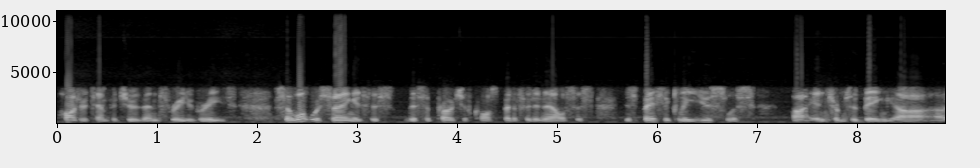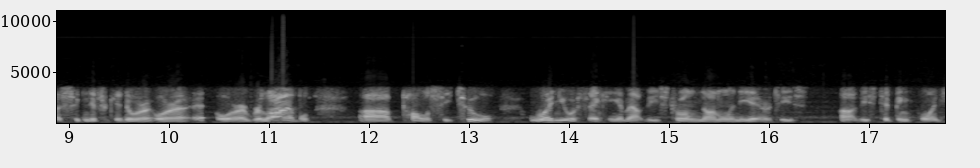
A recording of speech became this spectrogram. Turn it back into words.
hotter temperature than three degrees. So what we're saying is this this approach of cost benefit analysis is basically useless uh, in terms of being uh, a significant or or a, or a reliable uh, policy tool when you're thinking about these strong nonlinearities, uh, these tipping points.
